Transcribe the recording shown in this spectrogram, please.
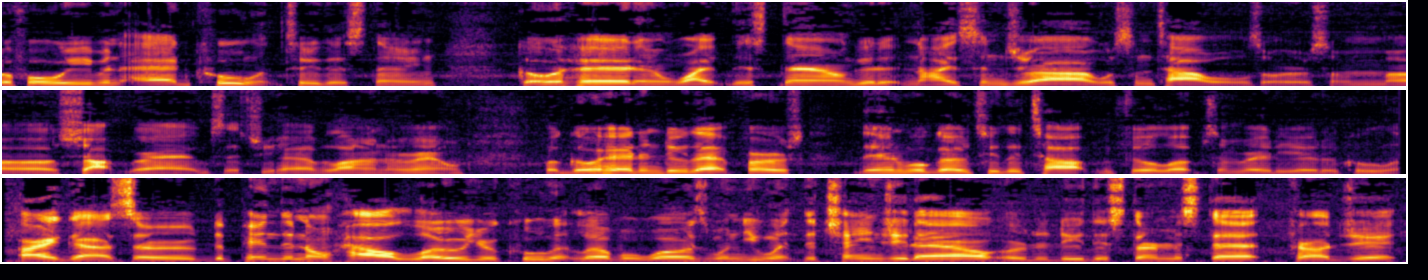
before we even add coolant to this thing, go ahead and wipe this down, get it nice and dry with some towels or some uh, shop rags that you have lying around. But go ahead and do that first. Then we'll go to the top and fill up some radiator coolant. All right, guys. So depending on how low your coolant level was when you went to change it out or to do this thermostat project,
